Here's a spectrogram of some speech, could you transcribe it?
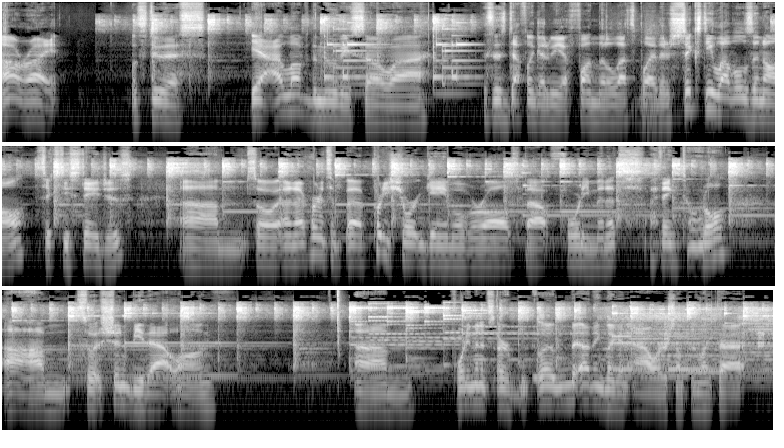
Alright. Let's do this. Yeah, I love the movie, so uh, this is definitely going to be a fun little Let's Play. There's 60 levels in all, 60 stages. Um, so, and I've heard it's a, a, pretty short game overall. It's about 40 minutes, I think, total. Um, so it shouldn't be that long. Um, 40 minutes, or I think like an hour or something like that.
